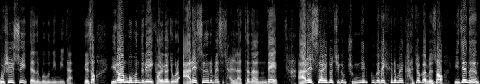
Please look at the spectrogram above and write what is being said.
보실 수 있다는 부분입니다. 그래서 이런 부분들이 결과적으로 RS 흐름에서 잘 나타나는데 RSI도 지금 중립 구간의 흐름을 가져가면서 이제는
